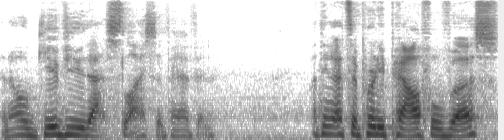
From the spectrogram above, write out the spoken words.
and I'll give you that slice of heaven. I think that's a pretty powerful verse.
